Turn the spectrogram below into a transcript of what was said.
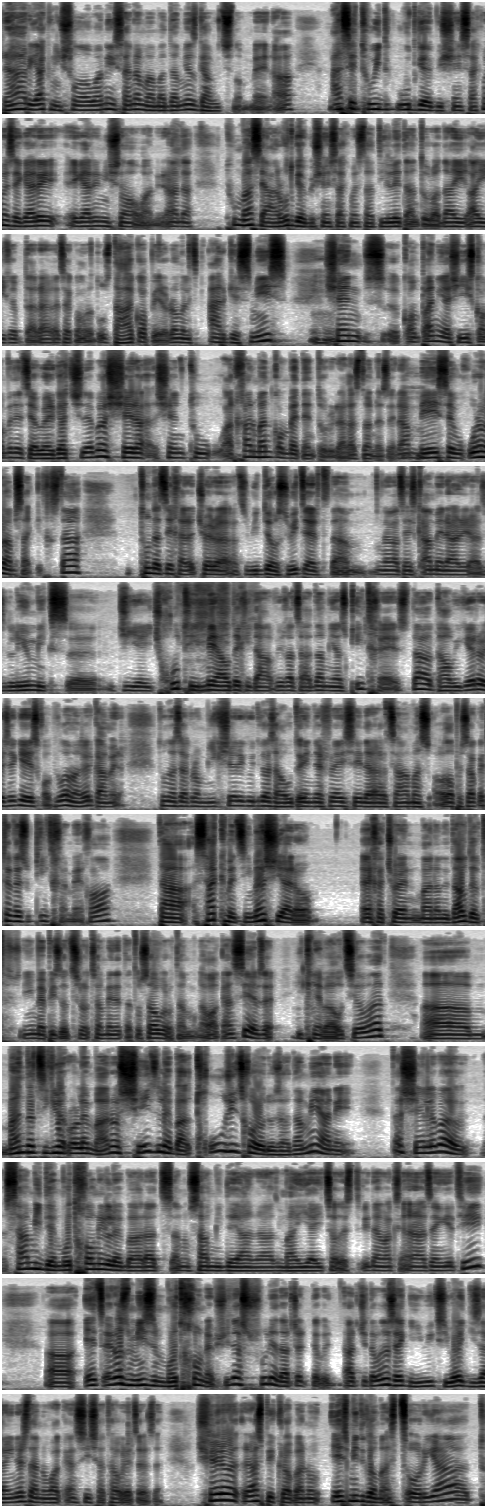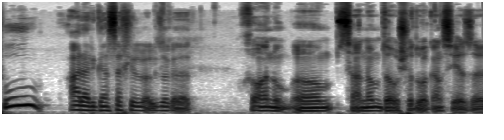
რა არის აქ მნიშვნელოვანი სანამ ამ ადამიანს გავიცნობ მე რა. ასე თუ უდგები შენ საქმეს, ეგ არის ეგ არის მნიშვნელოვანი რა და თუ მასე არ უდგები შენ საქმეს და დილეტანტურად აი აიღებ და რაღაცა კონკრეტულს დააკოპირე, რომელიც არ გესმის, შენ კომპანიაში ის კომპეტენცია ვერ გაჩნდება, შენ თუ არ ხარ მან კომპეტენტური რაღაც დონეზე რა. მე ესე ვუყურებ ამ საკითხს და თუნდაც ეხლა რა ჩვენ რაღაც ვიდეოს ვიწერთ და რაღაც ეს კამერა არის რაღაც Lumix GH5 მე ავდექი და ვიღაცა ადამიანს ვკითხე ეს და გავიგერო ესე იგი ეს ყოფილა მაგარი კამერა. თუნდაც აქ რომ მიქსერი გვიდგას აუტო ინტერფეისი და რაღაც ამას ყველაფერს ვაკეთებ ეს ვკითხე მე ხო? და საქმეც იმაშია რომ ეხლა ჩვენ მანამდე დავდებთ იმ ეპიზოდს როცა მე და ტატუ საუბრობთ ამ ვაკანსიებზე იქნება აუცილებლად. აა მანდაც იგივე პრობლემაა რომ შეიძლება ტყუში ცხოვრობს ადამიანი და შეიძლება 3D მოთხოვნილება რაც ანუ 3D ან რა მაია იწოდეს 3D Max ან რაღაც ეგეთი აა ეწეროს მის მოთხოვნებში და სულიად არ ჭირდებოდეს ეგ UX UI დიზაინერს ანუ ვაკანსიის სათაური ეწერს და. შეიძლება რას ფიქრობ? ანუ ეს მიდგომა სწორია თუ არ არის განსახილველი ზოგადად? ხო ანუ სანამ დავუშვათ ვაკანსიაზე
